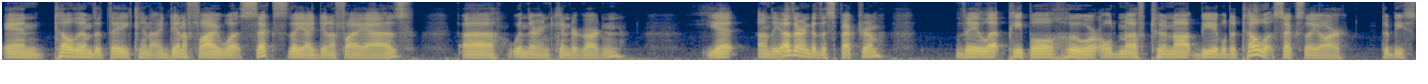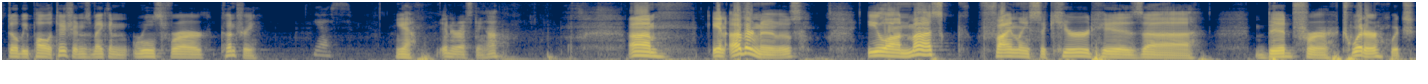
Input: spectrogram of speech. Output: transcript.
and tell them that they can identify what sex they identify as uh, when they're in kindergarten. Yet, on the other end of the spectrum, they let people who are old enough to not be able to tell what sex they are to be still be politicians making rules for our country. Yes. Yeah, interesting, huh? Um, in other news, Elon Musk finally secured his uh, bid for Twitter, which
